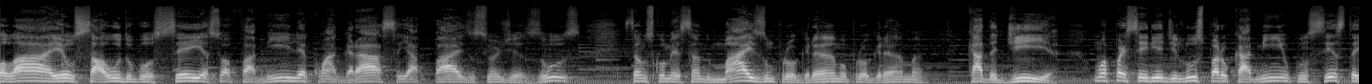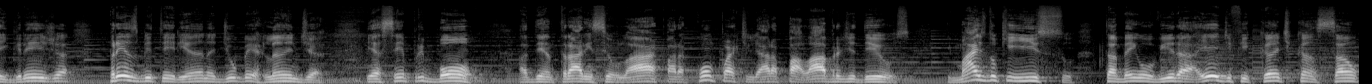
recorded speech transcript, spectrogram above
Olá, eu saúdo você e a sua família com a graça e a paz do Senhor Jesus. Estamos começando mais um programa, o programa Cada Dia, uma parceria de luz para o caminho com Sexta Igreja Presbiteriana de Uberlândia. E é sempre bom adentrar em seu lar para compartilhar a palavra de Deus. E mais do que isso, também ouvir a edificante canção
